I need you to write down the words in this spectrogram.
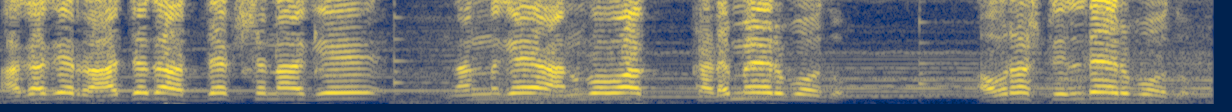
ಹಾಗಾಗಿ ರಾಜ್ಯದ ಅಧ್ಯಕ್ಷನಾಗಿ ನನಗೆ ಅನುಭವ ಕಡಿಮೆ ಇರ್ಬೋದು. ಅವರಷ್ಟು ಇಲ್ಲದೆ ಇರ್ಬೋದು.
